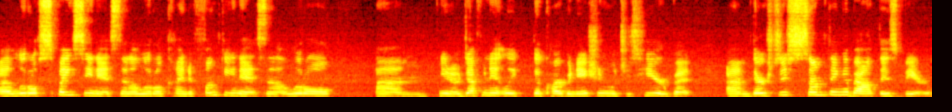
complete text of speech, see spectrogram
a little spiciness and a little kind of funkiness and a little um, you know, definitely the carbonation, which is here, but um, there's just something about this beer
